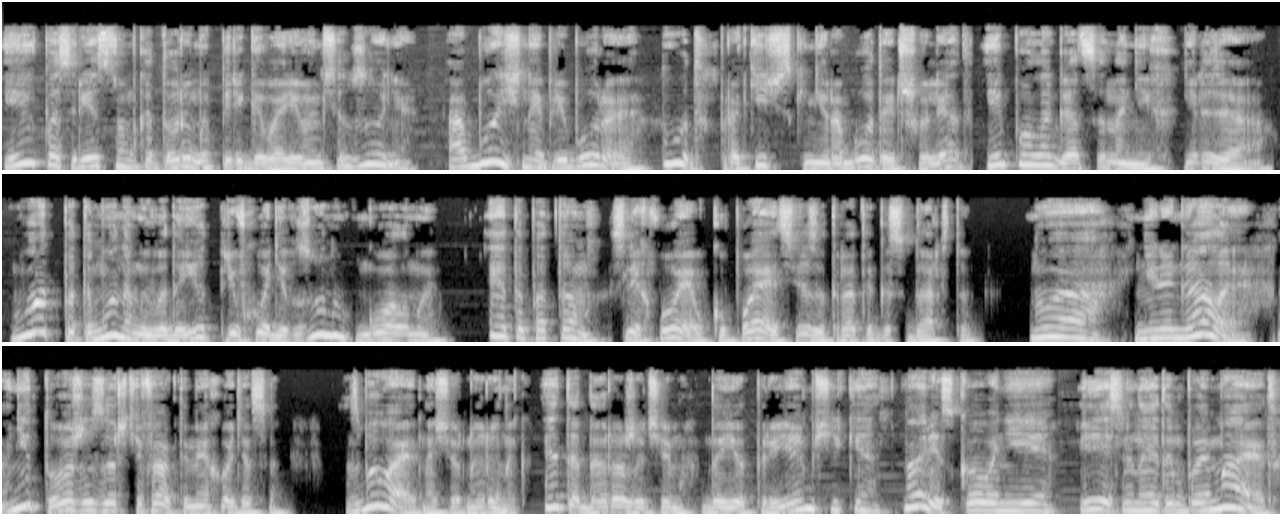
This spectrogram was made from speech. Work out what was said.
и посредством которой мы переговариваемся в зоне. Обычные приборы вот практически не работают, шалят, и полагаться на них нельзя. Вот потому нам и выдают при входе в зону големы. Это потом с лихвой окупает все затраты государства. Ну а нелегалы, они тоже за артефактами охотятся сбывают на черный рынок. Это дороже, чем дает приемщики, но рискованнее. И если на этом поймают,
